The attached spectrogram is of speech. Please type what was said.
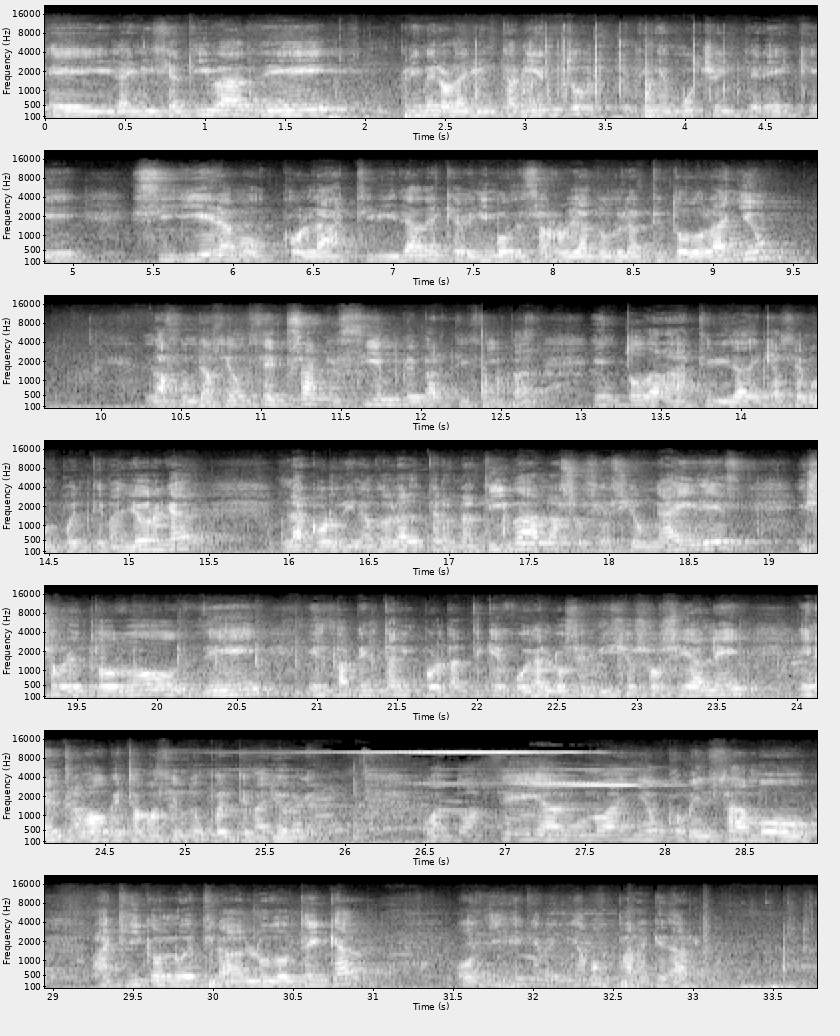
eh, la iniciativa de primero el ayuntamiento, que tenía mucho interés que siguiéramos con las actividades que venimos desarrollando durante todo el año, la Fundación CEPSA, que siempre participa en todas las actividades que hacemos en Puente Mayorga, la coordinadora alternativa, la asociación Aires y sobre todo de el papel tan importante que juegan los servicios sociales en el trabajo que estamos haciendo en Puente Mayorga. Cuando hace algunos años comenzamos aquí con nuestra ludoteca, os dije que veníamos para quedarnos.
